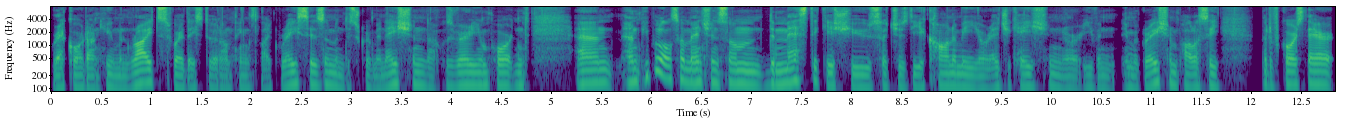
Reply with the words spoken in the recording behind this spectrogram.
record on human rights, where they stood on things like racism and discrimination. That was very important. And, and people also mentioned some domestic issues such as the economy or education or even immigration policy. But of course, they're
